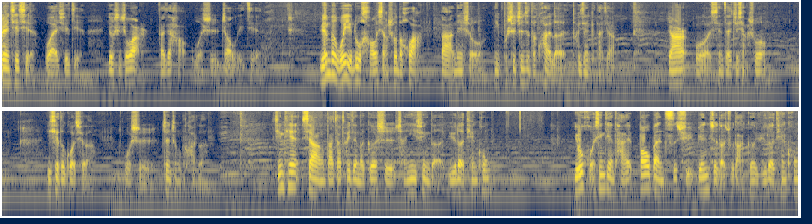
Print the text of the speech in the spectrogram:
院且且，我爱学姐。又是周二，大家好，我是赵伟杰。原本我已录好想说的话，把那首《你不是真正的快乐》推荐给大家。然而，我现在只想说，一切都过去了，我是真正的快乐。今天向大家推荐的歌是陈奕迅的《娱乐天空》，由火星电台包办词曲编制的主打歌《娱乐天空》。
